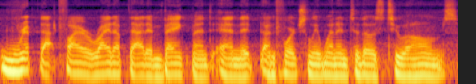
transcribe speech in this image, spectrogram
ripped that fire right up that embankment and it unfortunately went into those two homes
